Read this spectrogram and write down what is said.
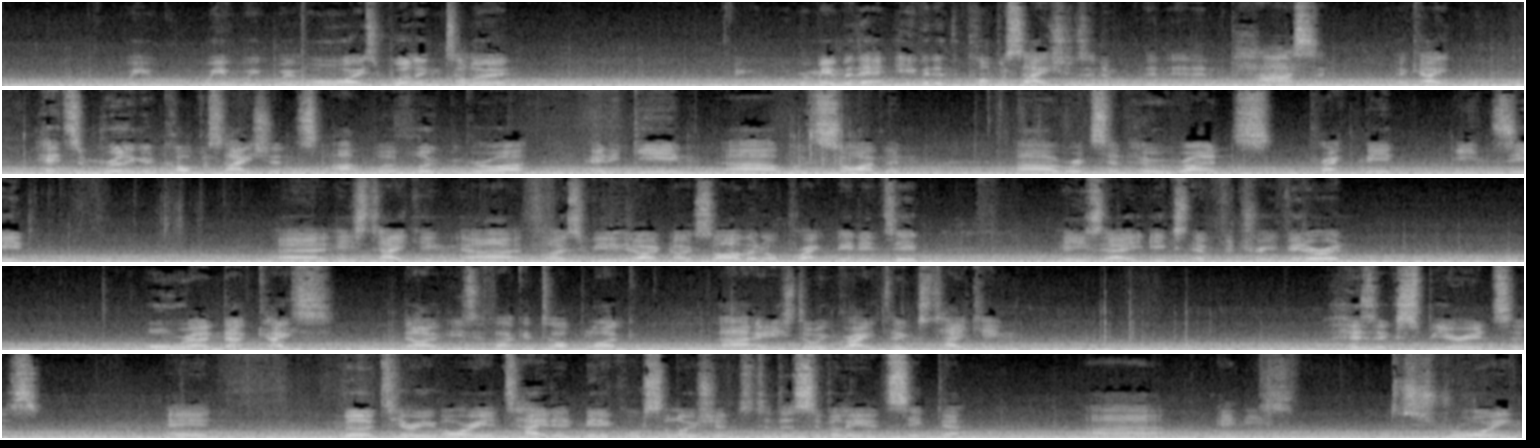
We, we, we, we're always willing to learn. Remember that, even in the conversations in, in, in passing, okay? Had some really good conversations up with Luke McGrewer and again uh, with Simon uh, Ritson, who runs PracMed NZ. Uh, he's taking, uh, for those of you who don't know Simon or PracMed NZ, he's a ex-infantry veteran, all-round nutcase. No, he's a fucking top bloke, uh, and he's doing great things, taking his experiences and military-orientated medical solutions to the civilian sector, uh, and he's destroying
